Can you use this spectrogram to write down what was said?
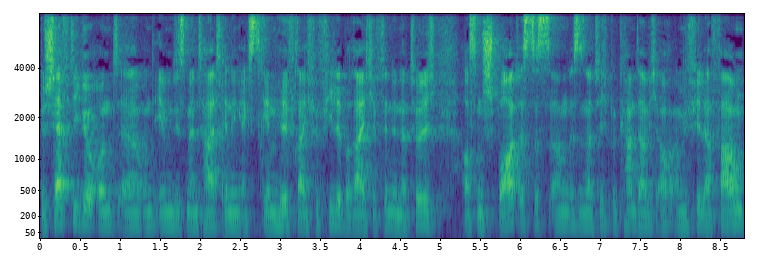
beschäftige und, äh, und eben dieses Mentaltraining extrem hilfreich für viele Bereiche finde. Natürlich aus dem Sport ist es, ähm, ist es natürlich bekannt, da habe ich auch irgendwie viel Erfahrung,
